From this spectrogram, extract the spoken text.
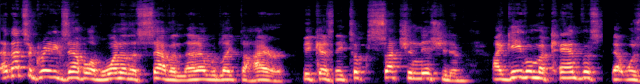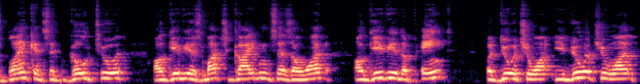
And that's a great example of one of the seven that I would like to hire because they took such initiative. I gave them a canvas that was blank and said, go to it. I'll give you as much guidance as I want. I'll give you the paint, but do what you want. You do what you want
